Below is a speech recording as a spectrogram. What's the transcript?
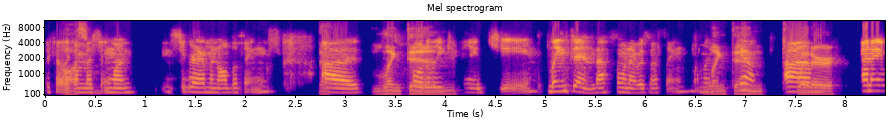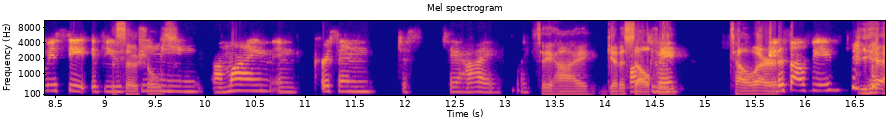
I feel like I'm missing one. Instagram and all the things. Uh, LinkedIn, totally KG. LinkedIn. That's the one I was missing. Like, LinkedIn, yeah. Um, Twitter. and I always see if you see me online in person, just say hi. Like say hi, get a selfie. Tell her, a selfie. yeah,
